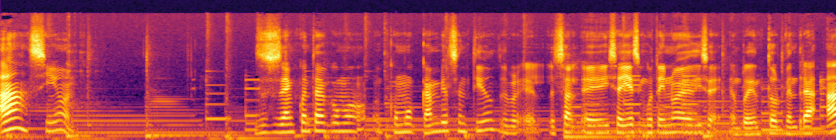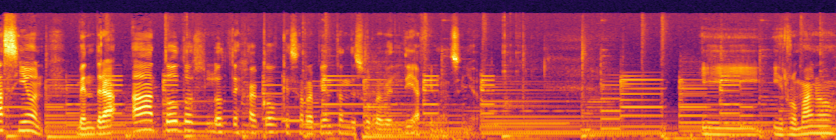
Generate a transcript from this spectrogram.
a Sión entonces se dan cuenta cómo, cómo cambia el sentido. Eh, Isaías 59 dice, el Redentor vendrá a Sion, vendrá a todos los de Jacob que se arrepientan de su rebeldía, afirma el Señor. Y, Romanos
